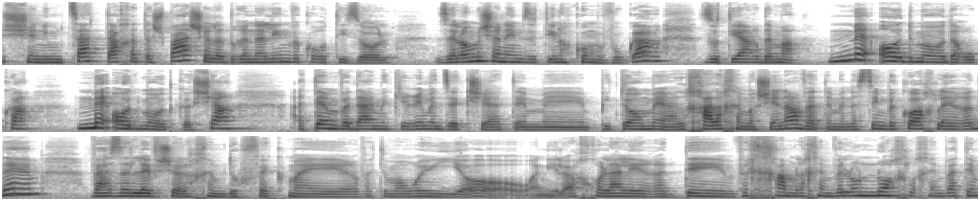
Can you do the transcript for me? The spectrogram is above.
שנמצא תחת השפעה של אדרנלין וקורטיזול. זה לא משנה אם זה תינוק או מבוגר, זאת תהיה הרדמה מאוד מאוד ארוכה, מאוד מאוד קשה. אתם ודאי מכירים את זה כשאתם uh, פתאום uh, הלכה לכם השינה ואתם מנסים בכוח להירדם, ואז הלב שלכם דופק מהר, ואתם אומרים, יואו, אני לא יכולה להירדם, וחם לכם ולא נוח לכם, ואתם...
